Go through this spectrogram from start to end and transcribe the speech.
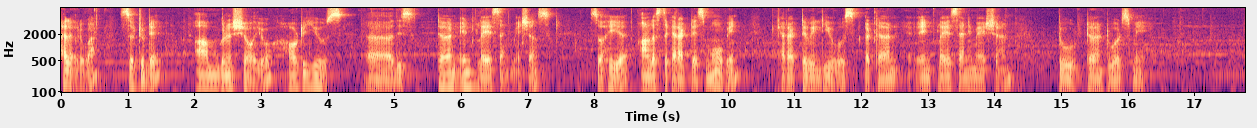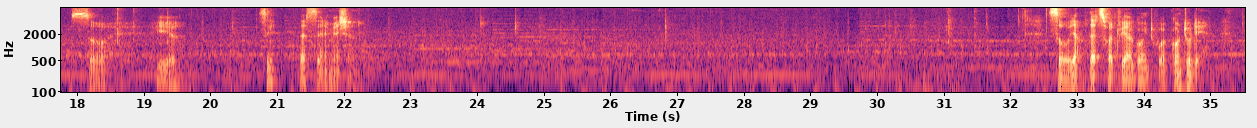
hello everyone. So today I'm gonna show you how to use uh, this turn in place animations. So here unless the character is moving character will use a turn in place animation to turn towards me. So here see that's the animation so yeah that's what we are going to work on today.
